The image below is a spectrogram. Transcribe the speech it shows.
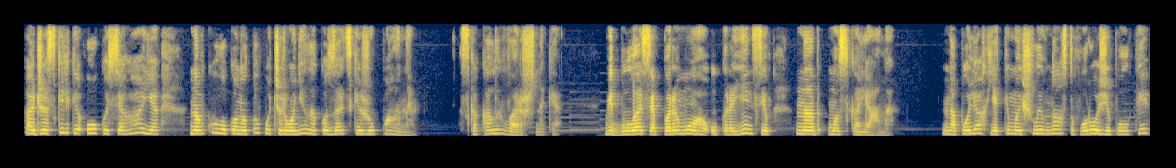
адже скільки око сягає, навколо конотопу червоніли козацькі жупани, скакали вершники. Відбулася перемога українців над москалями. На полях, якими йшли в наступ ворожі полки,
